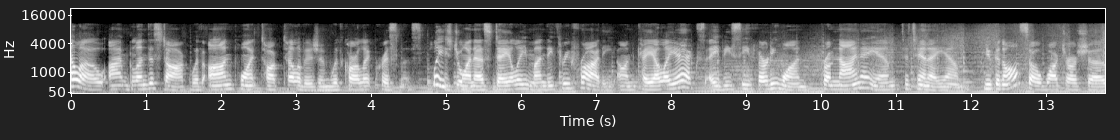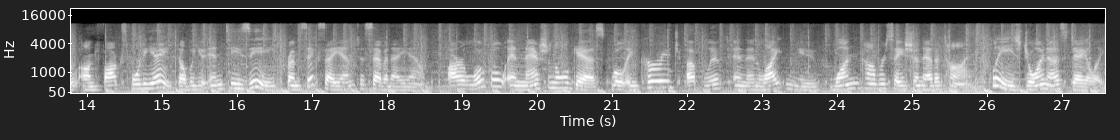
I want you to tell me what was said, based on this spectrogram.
Hello, I'm Glenda Stock with On Point Talk Television with Carlette Christmas. Please join us daily, Monday through Friday, on KLAX ABC 31 from 9 a.m. to 10 a.m. You can also watch our show on Fox 48 WNTZ from 6 a.m. to 7 a.m. Our local and national guests will encourage, uplift, and enlighten you one conversation at a time. Please join us daily.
